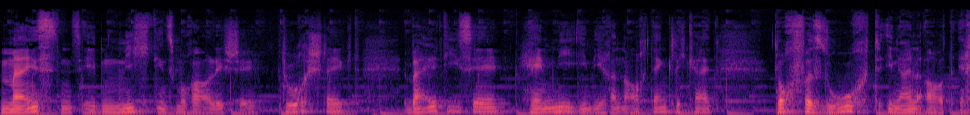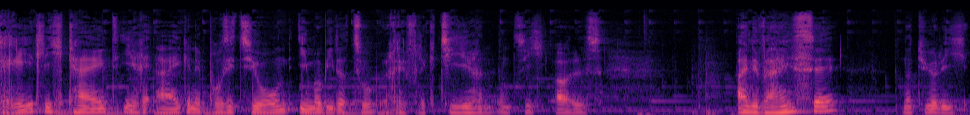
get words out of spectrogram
meistens eben nicht ins Moralische durchschlägt, weil diese Henny in ihrer Nachdenklichkeit doch versucht, in einer Art Redlichkeit ihre eigene Position immer wieder zu reflektieren und sich als eine weiße, natürlich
